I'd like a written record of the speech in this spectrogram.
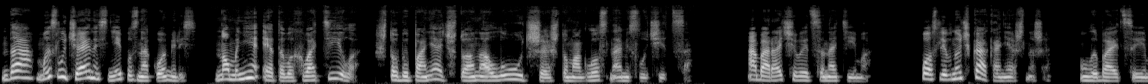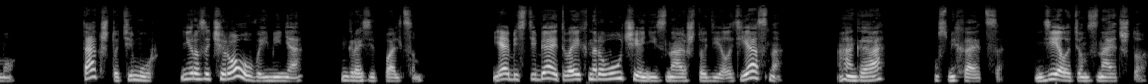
Да, мы случайно с ней познакомились, но мне этого хватило, чтобы понять, что она лучшее, что могло с нами случиться. Оборачивается на Тима. После внучка, конечно же, улыбается ему. Так что, Тимур, не разочаровывай меня, грозит пальцем. Я без тебя и твоих норовоучений знаю, что делать, ясно? Ага, усмехается. Делать он знает что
